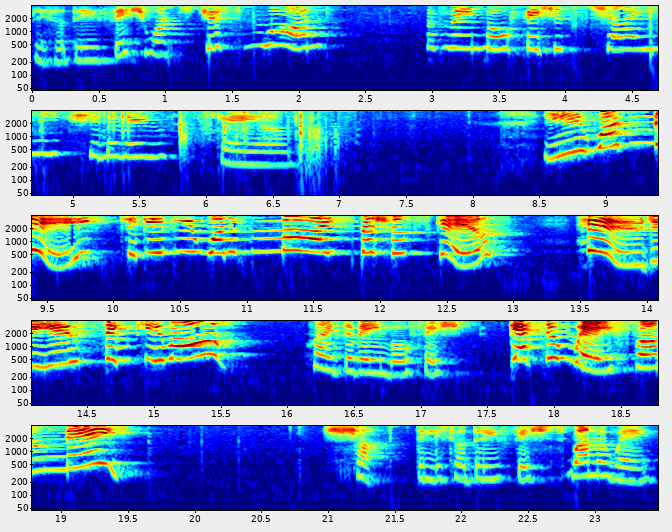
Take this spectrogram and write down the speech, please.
The little blue fish wants just one of Rainbow Fish's shiny, shimmering scales. You want me to give you one of my special scales? Who do you think you are? cried the Rainbow Fish. Get away from me! Shocked, the little blue fish swam away.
